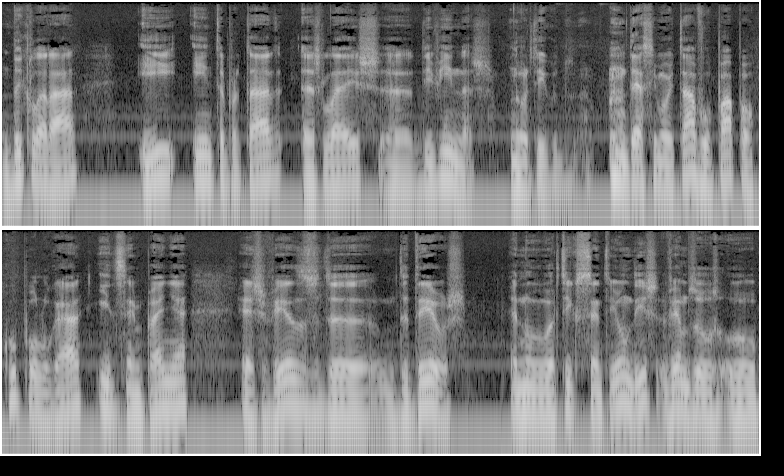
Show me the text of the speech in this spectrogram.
declarar e interpretar as leis uh, divinas. No artigo 18 o Papa ocupa o lugar e desempenha as vezes de, de Deus. No artigo 61 diz, vemos o, o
